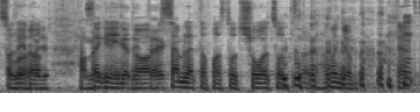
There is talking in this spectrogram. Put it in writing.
szóval, azért hogy, a ha szegény, a szemletapasztott Solcot, hát mondjam, tehát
